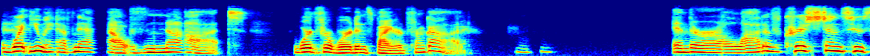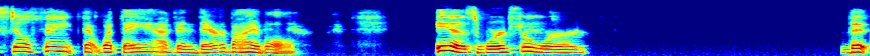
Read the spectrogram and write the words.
what you have now is not word for word inspired from God. Mm-hmm. And there are a lot of Christians who still think that what they have in their Bible is word for word. That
